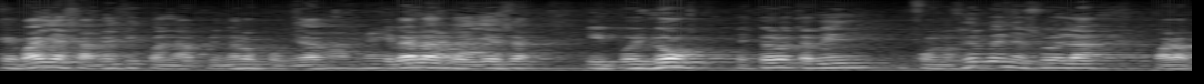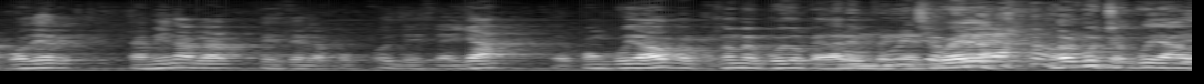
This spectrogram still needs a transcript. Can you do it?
que vayas a México en la primera oportunidad y veas las bellezas. Y pues yo espero también conocer Venezuela para poder también hablar desde, la, desde allá, pero con cuidado porque no me puedo quedar en Venezuela, con mucho cuidado.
